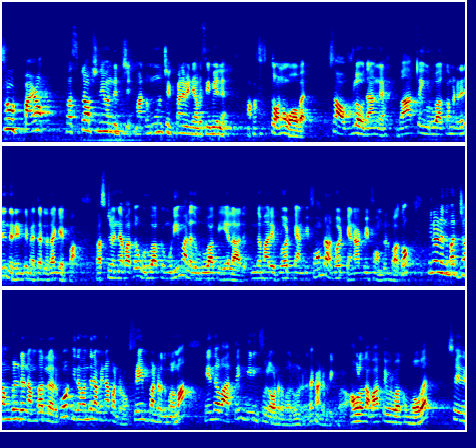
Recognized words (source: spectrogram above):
fruit பழம். ஃபர்ஸ்ட் ஆப்ஷனே வந்துடுச்சு மற்ற மூணு செக் பண்ண வேண்டிய அவசியமே இல்லை. அப்போ ஃபிஃப்த் ஒன்று ஓவர் ஸோ அவ்வளோதாங்க வார்த்தை உருவாக்கம்ன்றது இந்த ரெண்டு மெத்தடில் தான் கேட்பான். ஃபர்ஸ்ட் என்ன பார்த்தோம்? உருவாக்க முடியும்? அல்லது உருவாக்க இயலாது? இந்த மாதிரி word can be formed or word cannot be ஃபார்ம்னு பார்த்தோம். இன்னொன்று இந்த மாதிரி ஜம்பிள்டு நம்பரில் இருக்கும். இதை வந்து நம்ம என்ன பண்ணுறோம் ஃப்ரேம் பண்ணுறது மூலமாக எந்த வார்த்தை மீனிங்ஃபுல் ஆர்டர் வரும்ன்றதை கண்டுபிடிக்க போகிறோம் அவ்வளோதான் வார்த்தை உருவாக்கும் ஓவர் ஸோ இது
